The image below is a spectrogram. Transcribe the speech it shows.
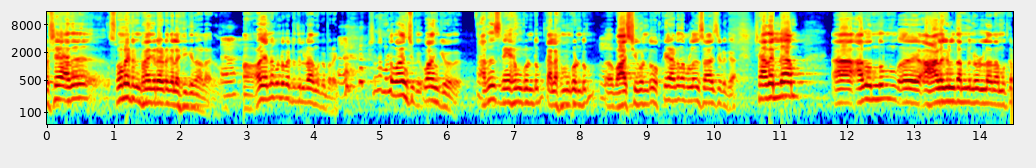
പക്ഷേ അത് സോമേട്ടൻ ഭയങ്കരമായിട്ട് കലഹിക്കുന്ന ആളായിരുന്നു. അത് എന്നെ കൊണ്ട് പറ്റത്തില്ല എന്നൊക്കെ പറയും. പക്ഷെ നമ്മൾ വാങ്ങിച്ചു വാങ്ങിക്കും അത്. അത് സ്നേഹം കൊണ്ടും കലഹം കൊണ്ടും വാശി കൊണ്ടും ഒക്കെയാണ് നമ്മൾ സാധിച്ചെടുക്കുക. പക്ഷെ അതെല്ലാം അതൊന്നും ആളുകൾ തമ്മിലുള്ള നമുക്ക്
